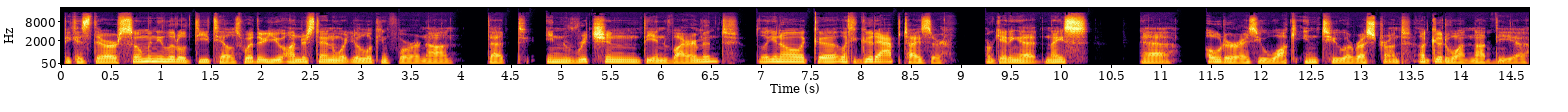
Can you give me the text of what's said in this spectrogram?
because there are so many little details, whether you understand what you're looking for or not, that enrichen the environment. You know, like a, like a good appetizer or getting a nice uh, odor as you walk into a restaurant. A good one, not the uh,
